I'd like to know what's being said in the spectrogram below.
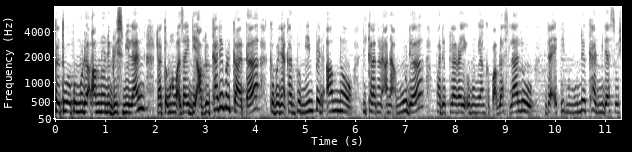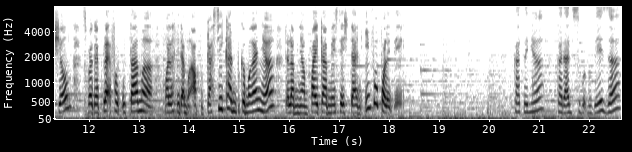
Ketua Pemuda UMNO Negeri Sembilan, Datuk Muhammad Zaidi Abdul Kadir berkata, kebanyakan pemimpin UMNO di kalangan anak muda pada pilihan raya umum yang ke-14 lalu tidak aktif menggunakan media sosial sebagai platform utama malah tidak mengaplikasikan perkembangannya dalam menyampaikan mesej dan info politik. Katanya, keadaan tersebut berbeza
